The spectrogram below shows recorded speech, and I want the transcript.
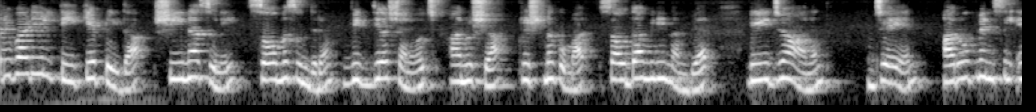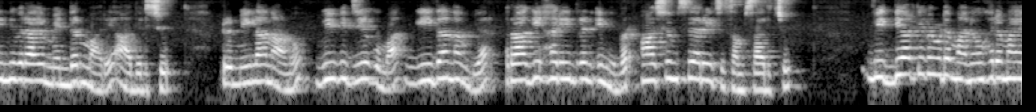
പരിപാടിയിൽ ടി കെ പ്രീത ഷീന സുനിൽ സോമസുന്ദരം വിദ്യ ഷനോജ് അനുഷ കൃഷ്ണകുമാർ സൗദാമിനി നമ്പ്യാർ റീജ ആനന്ദ് ജയൻ അറൂപ് മെൻസിൽ എന്നിവരായ മെന്റർമാരെ ആദരിച്ചു. പ്രമീല നാണു വി വിജയകുമാർ ഗീത നമ്പ്യാർ റാഗി ഹരീന്ദ്രൻ എന്നിവർ ആശംസ അറിയിച്ച് സംസാരിച്ചു. വിദ്യാർത്ഥികളുടെ മനോഹരമായ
